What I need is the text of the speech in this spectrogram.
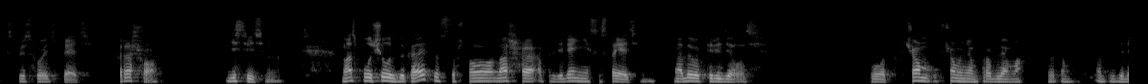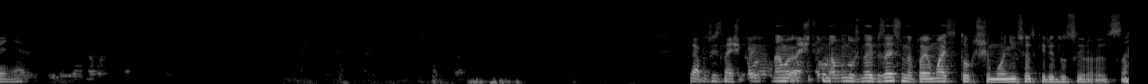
x присвоить 5. Хорошо, действительно. У нас получилось доказательство, что наше определение несостоятельно. Надо его переделать. Вот. В чем, в чем в нем проблема в этом определении? Да, значит, нам, значит, нам нужно обязательно поймать то, к чему они все-таки редуцируются.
